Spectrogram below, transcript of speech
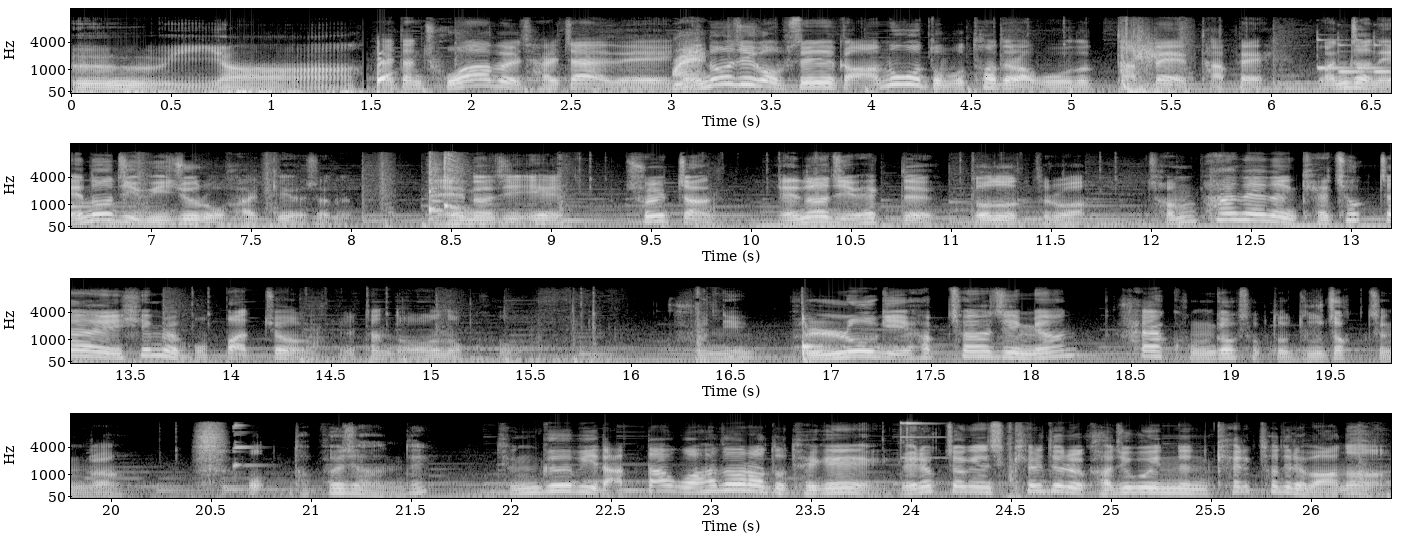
으야 일단 조합을 잘 짜야 돼 에너지가 없으니까 아무것도 못하더라고 너 다 빼 다 빼 완전 에너지 위주로 갈게요 저는 에너지 1 출전 에너지 획득 너도 들어와 전판에는 개척자의 힘을 못 봤죠 일단 넣어놓고 군인 블록이 합쳐지면 칼 공격속도 누적 증가 어? 나쁘지 않은데? 등급이 낮다고 하더라도 되게 매력적인 스킬들을 가지고 있는 캐릭터들이 많아.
